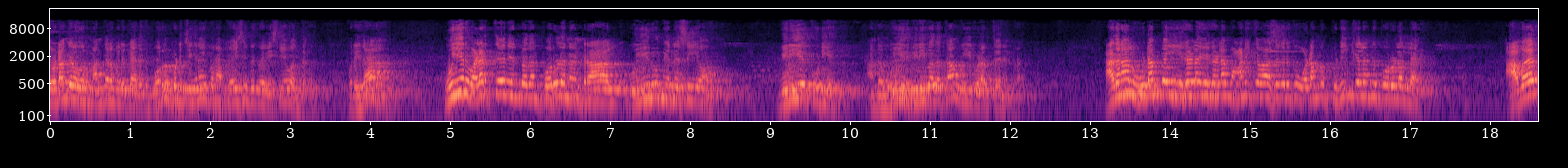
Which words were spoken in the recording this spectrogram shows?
தொடங்குற ஒரு மந்திரம் இருக்கு. அதுக்கு பொருள் படிச்சிங்கன்னா இப்போ நான் பேசிட்டு இருக்கிற விஷயம் வந்துடும் புரியுதா? உயிர் வளர்த்தேன் என்பதன் பொருள் என்னென்றால் உயிரும் என்ன செய்யும்? விரியக்கூடியது. அந்த உயிர் விரிவதை தான் உயிர் வளர்த்தேன் என்றான். அதனால் உடம்பை இகழ இகழ மாணிக்க வாசகருக்கு உடம்பு பிடிக்கலன்னு பொருள் அல்ல. அவர்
